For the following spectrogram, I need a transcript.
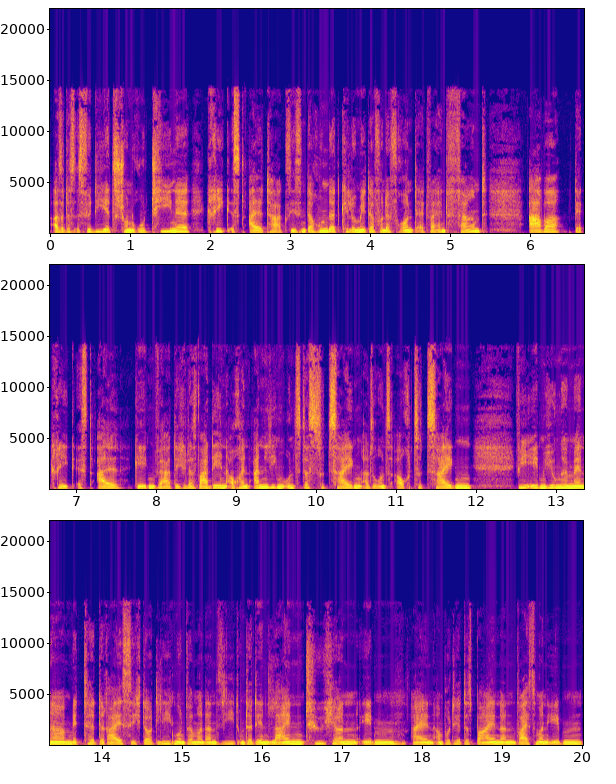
Also das ist für die jetzt schon Routine. Krieg ist Alltag. Sie sind da 100 Kilometer von der Front etwa entfernt. Aber der Krieg ist allgegenwärtig. Und das war denen auch ein Anliegen, uns das zu zeigen, also uns auch zu zeigen, wie eben junge Männer Mitte 30 dort liegen. Und wenn man dann sieht, unter den Leinentüchern eben ein amputiertes Bein, dann weiß man eben,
